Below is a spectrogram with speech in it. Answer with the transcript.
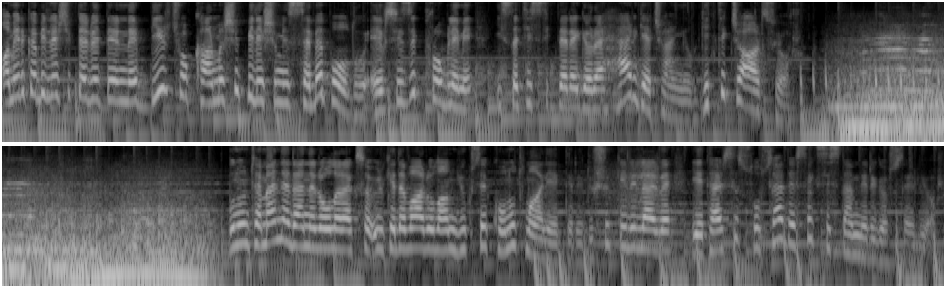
Amerika Birleşik Devletleri'nde birçok karmaşık bileşimin sebep olduğu evsizlik problemi istatistiklere göre her geçen yıl gittikçe artıyor. Bunun temel nedenleri olaraksa ülkede var olan yüksek konut maliyetleri, düşük gelirler ve yetersiz sosyal destek sistemleri gösteriliyor.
